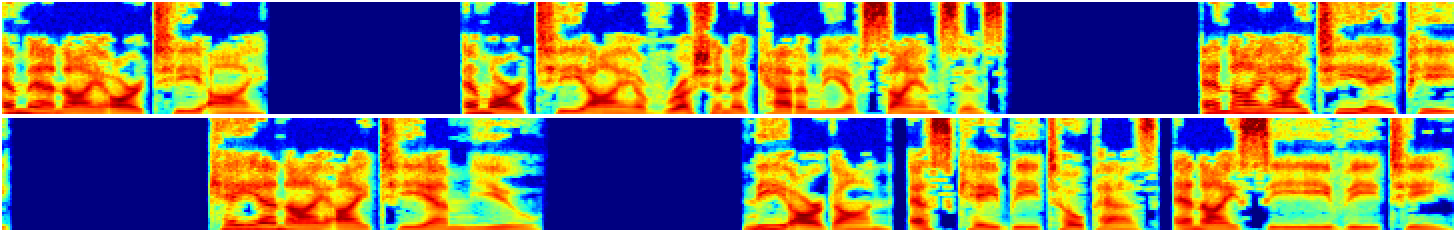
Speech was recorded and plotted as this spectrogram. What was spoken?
MNIRTI MRTI of Russian Academy of Sciences. NIITAP KNIITMU Ni Argon, SKB Topaz, NICEVT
